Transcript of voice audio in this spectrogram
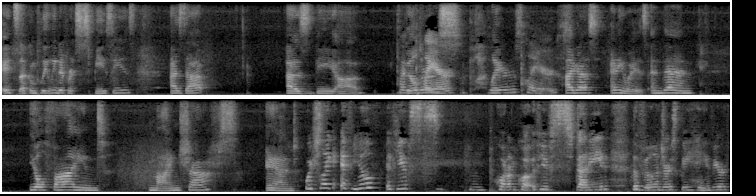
It's a completely different species as that as the uh The builders player. players Players. I guess anyways and then you'll find mine shafts and Which, like, if you if you've quote unquote if you've studied the villagers' behavior,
